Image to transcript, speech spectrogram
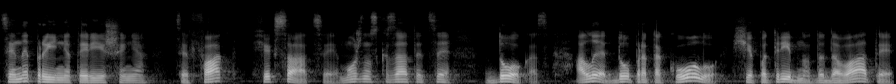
Це не прийняте рішення, це факт фіксації. Можна сказати, це доказ. Але до протоколу ще потрібно додавати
